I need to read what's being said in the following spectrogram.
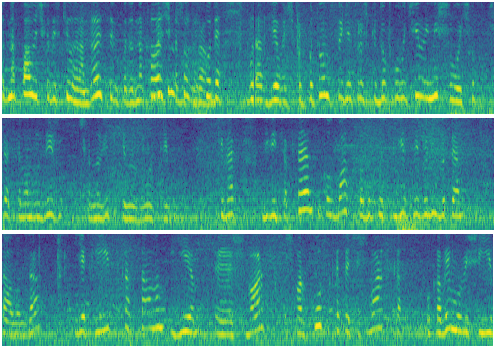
Одна паличка десь кілограм, да, це виходить? Одна паличка десь 800 грам. виходить, так, дівчатки. Потім сьогодні трошки дополучили мішочок. Зараз я вам розріжу, що ножі такі на золоті. Кидати. Дивіться, це колбаска, допустимо, якщо ви любите салом, да? є київська з салом, є е, шварц, шварковська, це чи шварцька, поки вимовиш її.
